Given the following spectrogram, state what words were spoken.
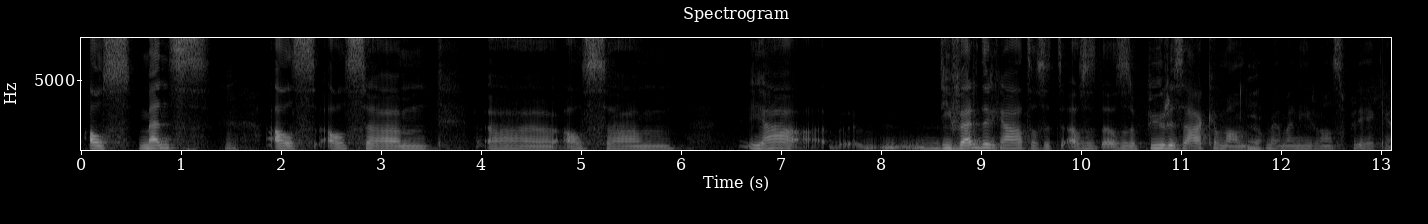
als mens, hm. als, als, um, uh, als um, ja, die verder gaat als, het, als, het, als de pure zakenman, ja. bij manier van spreken.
